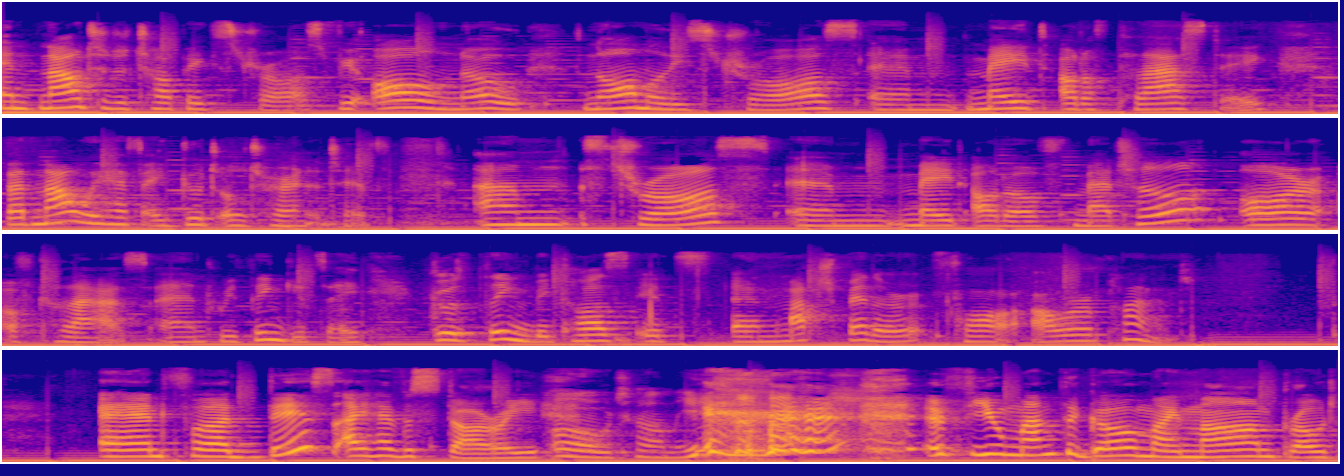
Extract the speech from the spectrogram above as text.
And now to the topic straws. We all know normally straws um, made out of plastic, but now we have a good alternative. Um, straws um, made out of metal or of glass, and we think it's a good thing because it's uh, much better for our planet. And for this, I have a story. Oh, tell me. a few months ago, my mom brought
